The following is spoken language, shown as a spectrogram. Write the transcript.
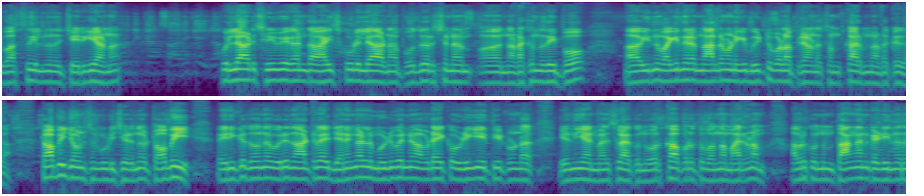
ഈ വസതിയിൽ നിന്ന് ചേരുകയാണ്. പുല്ലാട് ശ്രീ വിവേകാനന്ദ ഹൈസ്കൂളിലാണ് പൊതുദർശനം നടക്കുന്നത് ഇപ്പോൾ. ഇന്ന് വൈകുന്നേരം നാലര മണിക്ക് വീട്ടുവളപ്പിലാണ് സംസ്കാരം നടക്കുക. ടോബി ജോൺസൺ കൂടി ചേരുന്നു. ടോബി എനിക്ക് തോന്നുന്നു ഒരു നാട്ടിലെ ജനങ്ങൾ മുഴുവനും അവിടെയൊക്കെ ഒഴുകിയെത്തിയിട്ടുണ്ട് എന്ന് ഞാൻ മനസ്സിലാക്കുന്നു. ഓർക്കാപ്പുറത്ത് വന്ന മരണം അവർക്കൊന്നും താങ്ങാൻ കഴിയുന്ന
